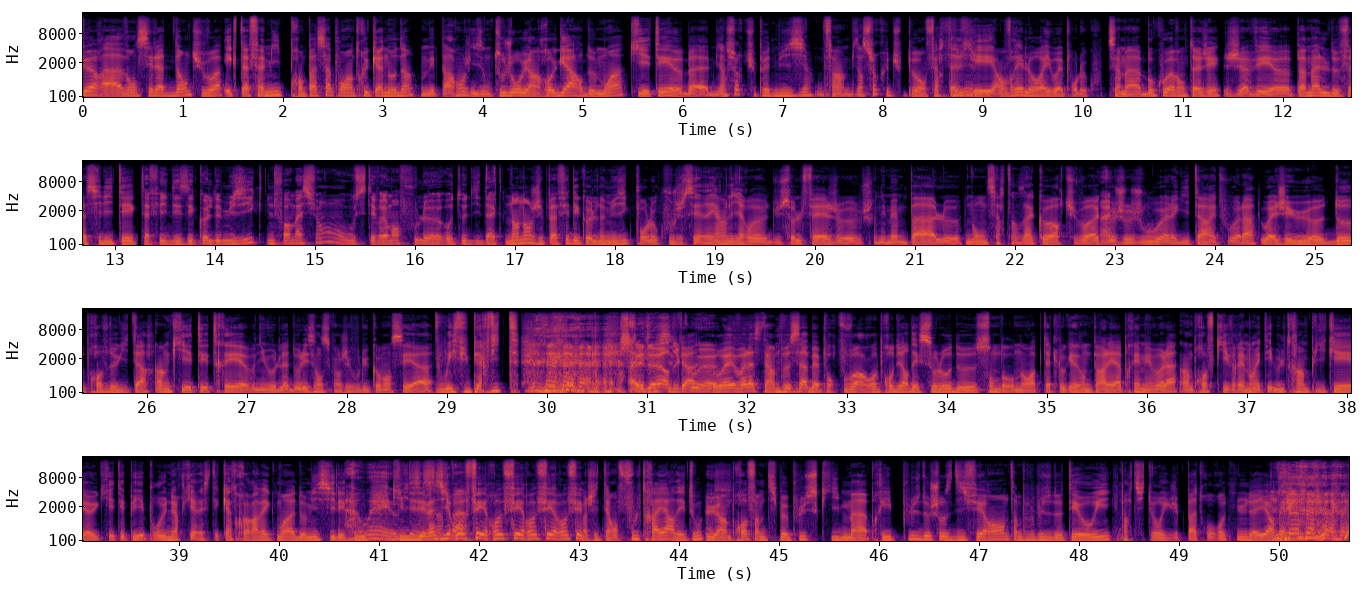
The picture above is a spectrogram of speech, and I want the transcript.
cœur à avancer là-dedans, tu vois, et que ta famille prend pas ça pour un truc anodin. Mes parents, ils ont toujours eu un regard de moi qui était, euh, bah, bien sûr que tu peux être musicien. Enfin, bien sûr que tu peux en faire ta vie. et en vrai, l'oreille, ouais, pour le coup. Ça m'a beaucoup avantagé. J'avais euh, pas mal de facilité. T'as fait des écoles de musique, une formation ou c'était vraiment full euh, autodidacte? Non, non, j'ai pas fait d'école de musique pour le coup. Je sais rien lire euh, du solfège. Je connais même pas le nom de certains accords, tu vois, Ouais. que je joue à la guitare et tout. Voilà. Ouais, j'ai eu deux profs de guitare. Un qui était très au niveau de l'adolescence quand j'ai voulu commencer à jouer super vite. Shredder, du super- coup. euh, Ouais, voilà, c'était un peu ça, bah, pour pouvoir reproduire des solos de sons dont on aura peut-être l'occasion de parler après, mais voilà. Un prof qui vraiment était ultra impliqué, euh, qui était payé pour une heure, qui est resté 4 heures avec moi à domicile et Ah tout. ouais, qui me disait vas-y refais refais refais refais j'étais en full tryhard et tout j'ai eu un prof un petit peu plus qui m'a appris plus de choses différentes un peu plus de théorie partie théorie que j'ai pas trop retenue d'ailleurs mais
